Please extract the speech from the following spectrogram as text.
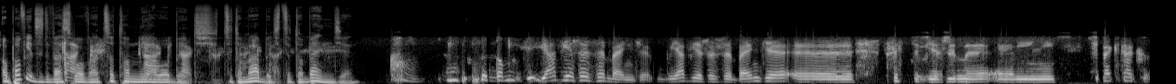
Opowiedz dwa Tak, słowa, co to miało tak, być, tak, co to tak, ma być, tak. co to będzie. No, ja wierzę, że będzie. Ja wierzę, że będzie. E, wszyscy wierzymy. Spektakl e,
